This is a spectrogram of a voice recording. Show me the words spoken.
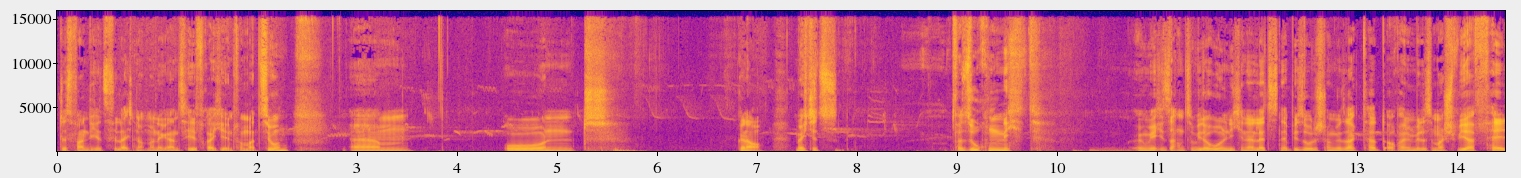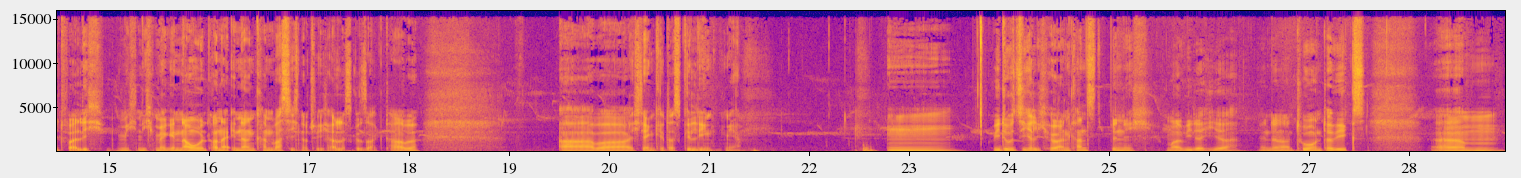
Das fand ich jetzt vielleicht nochmal eine ganz hilfreiche Information. Ähm, und genau, möchte jetzt versuchen, nicht irgendwelche Sachen zu wiederholen, die ich in der letzten Episode schon gesagt habe, auch wenn mir das immer schwer fällt, weil ich mich nicht mehr genau daran erinnern kann, was ich natürlich alles gesagt habe. Aber ich denke, das gelingt mir. Mm, wie du sicherlich hören kannst, bin ich mal wieder hier in der Natur unterwegs. Ähm,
